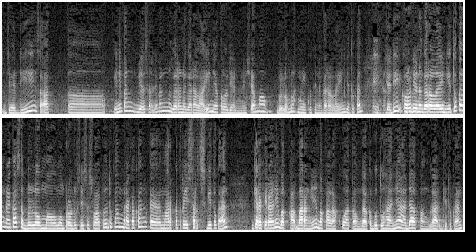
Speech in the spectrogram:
Jadi saat uh, ini kan biasanya kan negara-negara lain ya kalau di Indonesia mah belum lah mengikuti negara lain gitu kan. Iya. Jadi kalau di negara lain itu kan mereka sebelum mau memproduksi sesuatu itu kan mereka kan kayak market research gitu kan. Kira-kira ini bakal barang ini bakal laku atau enggak, kebutuhannya ada apa enggak gitu kan.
